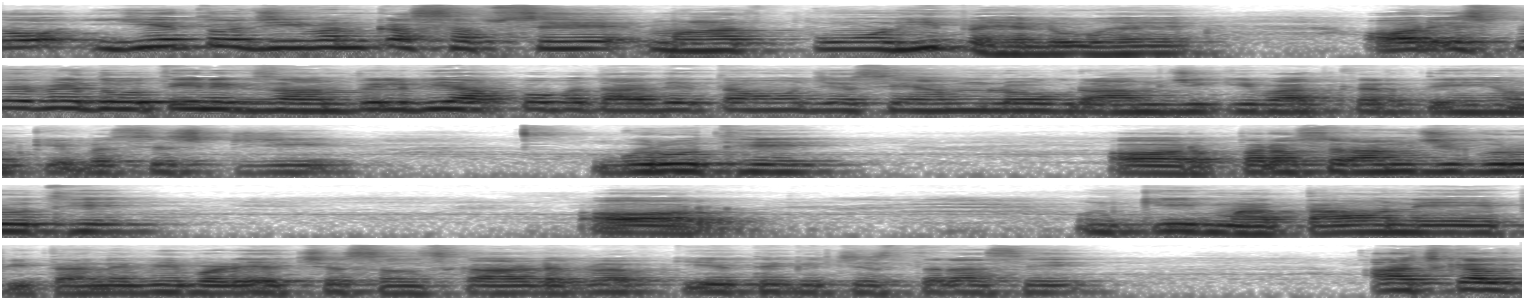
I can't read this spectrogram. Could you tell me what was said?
तो ये तो जीवन का सबसे महत्वपूर्ण ही पहलू है। और इस पर मैं दो तीन एग्ज़ाम्पल भी आपको बता देता हूँ। जैसे हम लोग राम जी की बात करते हैं, उनके वशिष्ठ जी गुरु थे और परशुराम जी गुरु थे और उनकी माताओं ने, पिता ने भी बड़े अच्छे संस्कार डेवलप किए थे कि जिस तरह से आजकल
